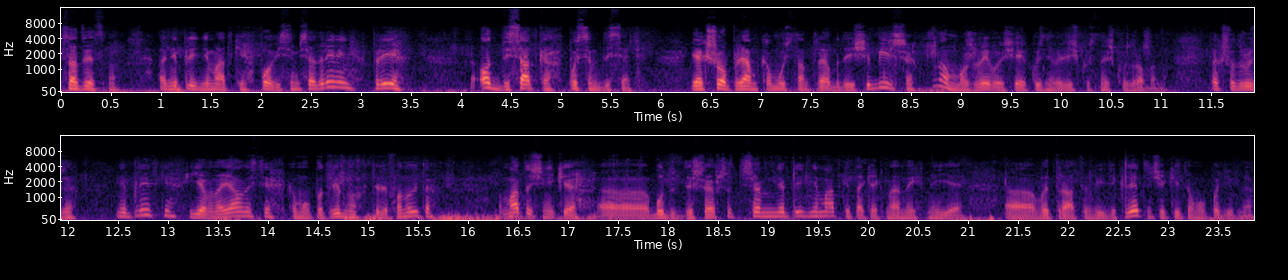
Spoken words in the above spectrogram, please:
Соответственно, неплідні матки по 80 гривень, при от десятка по 70. Якщо прям комусь там треба буде ще більше, ну можливо, ще якусь невеличку знижку зробимо. Так що, друзі, не плітки є в наявності. Кому потрібно, телефонуйте. Маточники е, будуть дешевше, ніж неплідні матки, так як на них не є е, витрати в віді клеточок і тому подібне.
